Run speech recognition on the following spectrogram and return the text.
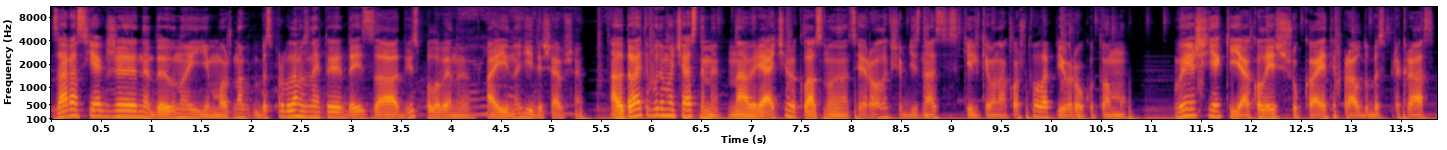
Зараз, як же не дивно, її можна без проблем знайти десь за 2,5, а іноді дешевше. Але давайте будемо чесними: навряд чи ви класнули на цей ролик, щоб дізнатися, скільки вона коштувала півроку тому. Ви ж, як і я колись, шукаєте правду без прикрас.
